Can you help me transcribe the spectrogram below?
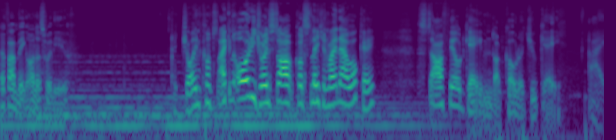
if I'm being honest with you. Join Const I can already join Star Constellation right now. Okay. Starfieldgame.co.uk. Aye.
